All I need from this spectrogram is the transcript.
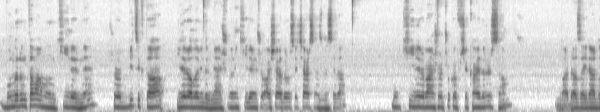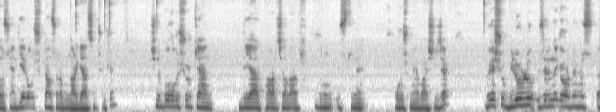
bunların tamamının keylerini şöyle bir tık daha ileri alabilirim. Yani şunların keylerini şu aşağı doğru seçerseniz mesela bu keyleri ben şöyle çok hafifçe kaydırırsam bunlar biraz daha ileride olsun. Yani diğer oluştuktan sonra bunlar gelsin çünkü. Şimdi bu oluşurken diğer parçalar bunun üstüne oluşmaya başlayacak. Ve şu blurlu üzerinde gördüğümüz e,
